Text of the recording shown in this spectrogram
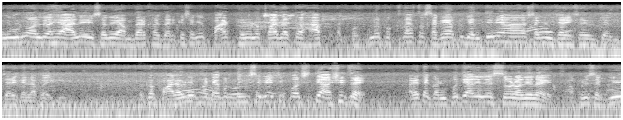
निवडून आले हे आले सगळे आमदार खासदार की सगळे पाठ फिरवलं का जातं हा फक्त फक्त आता सगळ्या आपल्या जनतेने हा सगळे विचारायचा विचार विचार केला पाहिजे. तर पालवणी फाट्यापर्यंत ही सगळ्याची परिस्थिती अशीच आहे. आणि आता गणपती आलेले सण आलेले आहेत. आपली सगळी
